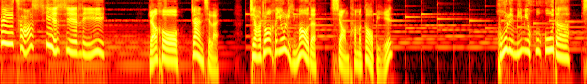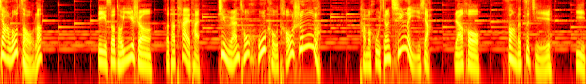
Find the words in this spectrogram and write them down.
非常谢谢你。”然后站起来。假装很有礼貌的向他们告别。狐狸迷迷糊糊的下楼走了。地搜头医生和他太太竟然从虎口逃生了。他们互相亲了一下，然后放了自己一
